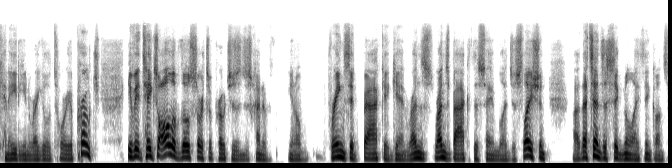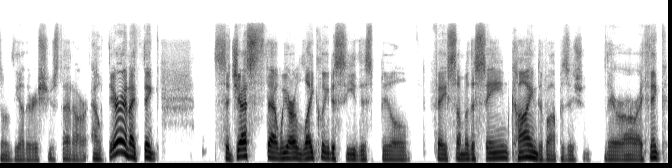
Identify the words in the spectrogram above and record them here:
Canadian regulatory approach. If it takes all of those sorts of approaches and just kind of, you know, brings it back again, runs runs back the same legislation, uh, that sends a signal, I think, on some of the other issues that are out there, and I think suggests that we are likely to see this bill face some of the same kind of opposition. There are, I think,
